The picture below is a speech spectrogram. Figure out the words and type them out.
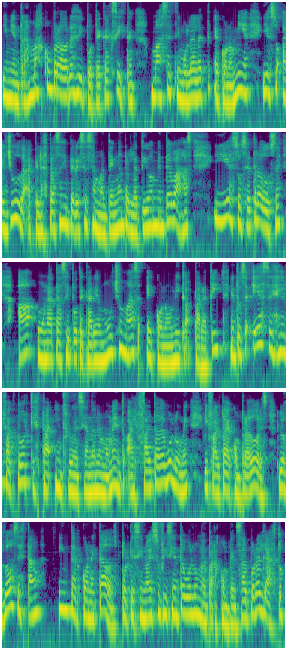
Y mientras más compradores de hipoteca existen, más se estimula la economía y eso ayuda a que las tasas de interés se mantengan relativamente bajas y eso se traduce a una tasa hipotecaria mucho más económica para ti. Entonces ese es el factor que está influenciando en el momento. Hay falta de volumen y falta de compradores. Los dos están interconectados, porque si no hay suficiente volumen para compensar por el gasto,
